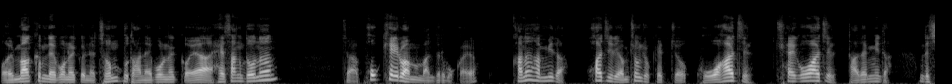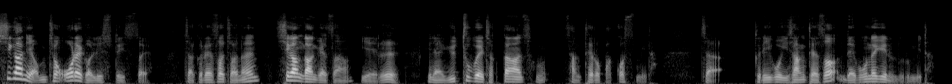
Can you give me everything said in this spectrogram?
얼만큼 내보낼 거냐? 전부 다 내보낼 거야. 해상도는 자, 4K로 한번 만들어 볼까요? 가능합니다. 화질이 엄청 좋겠죠. 고화질, 최고화질 다 됩니다. 근데 시간이 엄청 오래 걸릴 수도 있어요. 자, 그래서 저는 시간 관계상 얘를 그냥 유튜브에 적당한 성- 상태로 바꿨습니다. 자, 그리고 이 상태에서 내보내기를 누릅니다.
